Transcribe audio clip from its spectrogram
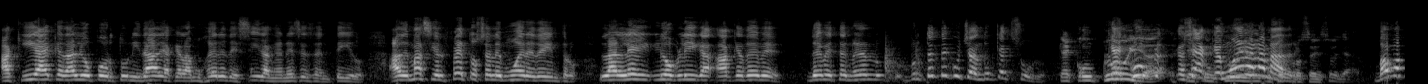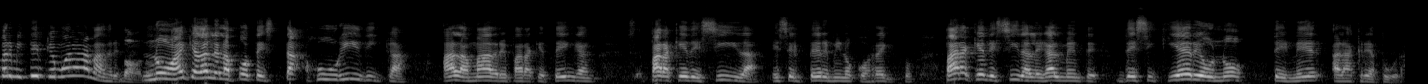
Aquí hay que darle oportunidades a que las mujeres decidan en ese sentido. Además, si el feto se le muere dentro, la ley le obliga a que debe, debe tenerlo. Pero usted está escuchando, qué absurdo. Que concluya. Que cumpla, o sea, que muera la ese madre. proceso ya. ¿Vamos a permitir que muera la madre? No, no. No, hay que darle la potestad jurídica a la madre para que tengan, para que decida, es el término correcto, para que decida legalmente de si quiere o no tener a la criatura.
